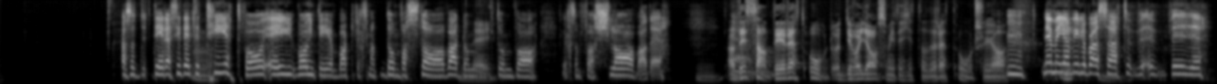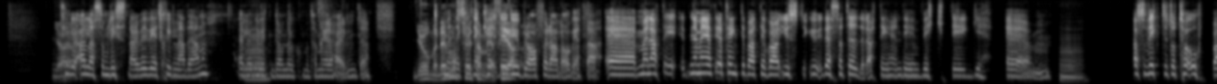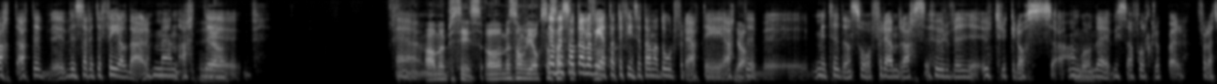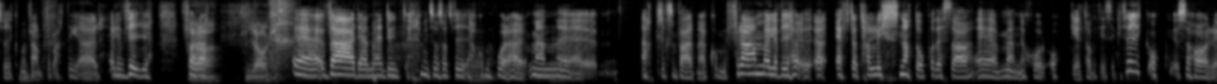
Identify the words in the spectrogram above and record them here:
Alltså, deras identitet var, ju- var ju inte enbart liksom att de var slavar, de, Nej. de var liksom förslavade. Mm. Ja, det är sant. Det är rätt ord. Det var jag som inte hittade rätt ord. Så jag, Mm. Nej, men jag ville bara så att vi, ja, till alla som lyssnar, vi vet skillnaden. Eller Mm. nu vet inte om du kommer ta med det här eller inte. Jo, men det men måste vi ta det, med. det, för det är jag- bra för alla att veta. Eh, men att, det- nej, men jag, jag tänkte bara att det var just i dessa tider att det, är- det är en viktig ehm, Mm. Alltså viktigt att ta upp att, att det visar lite fel där. Men att... Ja. ehm, Ja, men precis. Ja, Men som vi också Ja, men sagt- så att alla vet att det finns ett annat ord för det. Att, det, att Ja. eh, med tiden så förändras hur vi uttrycker oss angående vissa folkgrupper. För att vi kommer Mm. fram till att det är, eller vi, för ja, att Jag. eh, världen, det är inte, inte så att vi har Ja. kommit på det här, men eh, att liksom världen har kommit fram, eller vi har, eh, efter att ha lyssnat då på dessa eh, människor och eh, tagit till sig kritik och så har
